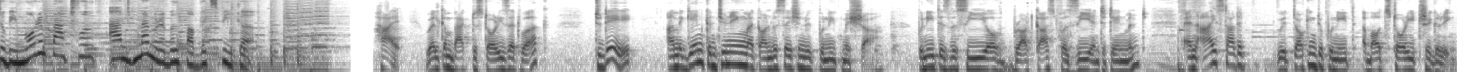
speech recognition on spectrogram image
to be more impactful and memorable public speaker. Hi, welcome back to Stories at Work. Today, I'm again continuing my conversation with Punit Mishra. Punit is the CEO of broadcast for Zee Entertainment, and I started with talking to Punit about story triggering,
